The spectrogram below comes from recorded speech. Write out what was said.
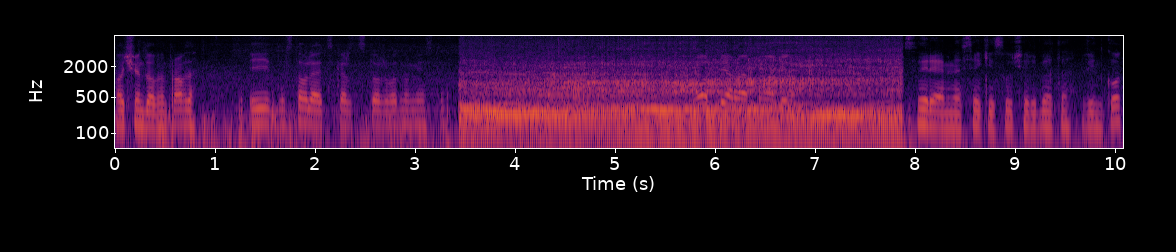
Очень удобно, правда? И доставляется, кажется, тоже в одно место. Вот первый автомобиль. Сверяем на всякий случай, ребята, вин-код,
